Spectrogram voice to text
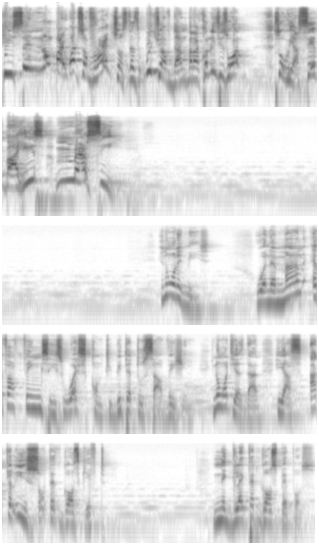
he's saying, not by works of righteousness, which you have done, but according to his what? So we are saved by his mercy. You know what it means? When a man ever thinks his works contributed to salvation, you know what he has done? He has actually insulted God's gift, neglected God's purpose,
